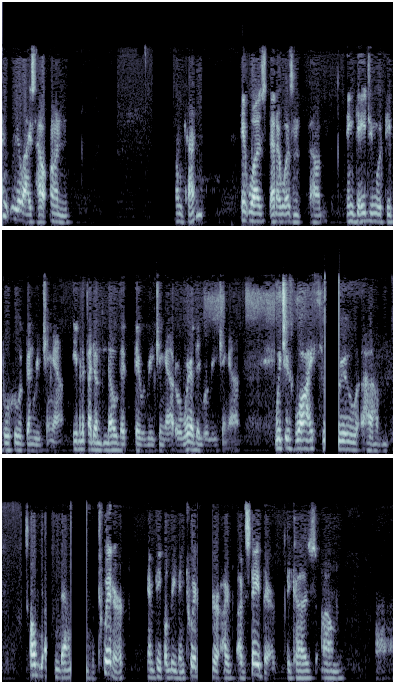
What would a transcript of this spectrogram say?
hadn't realized how un unkind it was that I wasn't um, engaging with people who had been reaching out, even if I don't know that they were reaching out or where they were reaching out. Which is why through um, all the ups and downs of Twitter and people leaving Twitter, I've, I've stayed there because um, uh,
